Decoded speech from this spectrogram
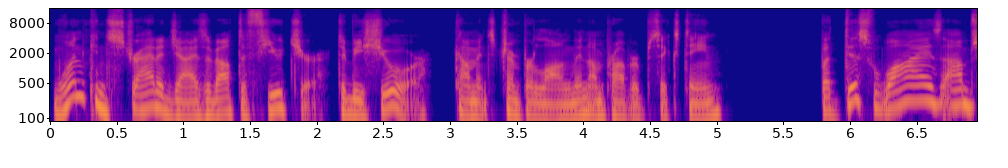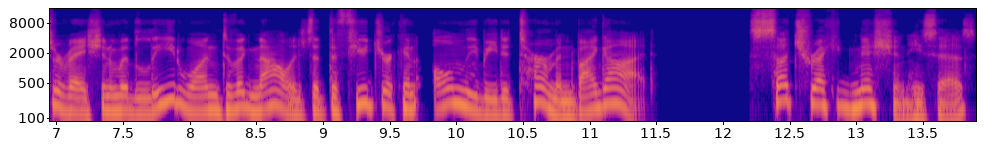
One can strategize about the future, to be sure, comments Tremper Longman on Proverbs 16. But this wise observation would lead one to acknowledge that the future can only be determined by God. Such recognition, he says,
